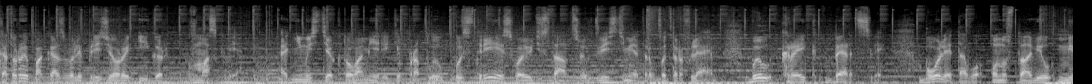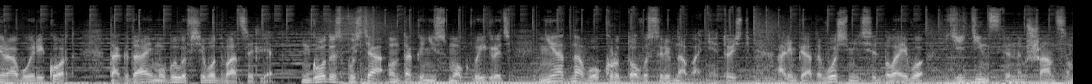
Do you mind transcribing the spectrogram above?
которое показывали призеры игр в Москве. Одним из тех, кто в Америке проплыл быстрее свою дистанцию в 200 метров баттерфляем, был Крейг Бертсли. Более того, он установил мировой рекорд. Тогда ему было всего 20 лет. Годы спустя он так и не смог выиграть ни одного крутого соревнования. То есть Олимпиада 80 была его единственным шансом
